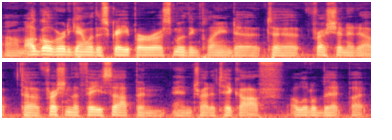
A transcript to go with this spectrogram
Um, I'll go over it again with a scraper or a smoothing plane to, to freshen it up, to freshen the face up and, and try to take off a little bit. But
